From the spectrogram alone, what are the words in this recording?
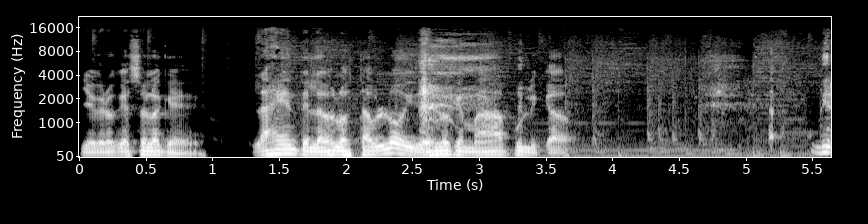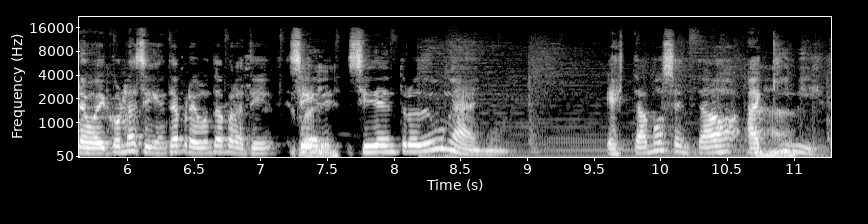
Yo creo que eso es lo que. La gente, los, los tabloides, es lo que más ha publicado. Mira, voy con la siguiente pregunta para ti. Si, dentro de un año estamos sentados aquí mismo,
